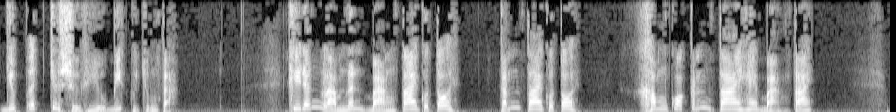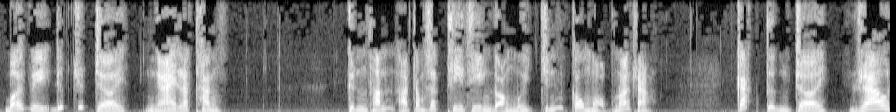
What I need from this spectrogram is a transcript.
giúp ích cho sự hiểu biết của chúng ta. Khi đấng làm nên bàn tay của tôi, cánh tay của tôi, không có cánh tay hay bàn tay. Bởi vì Đức Chúa Trời, Ngài là thần. Kinh Thánh ở trong sách Thi Thiên đoạn 19 câu 1 nói rằng, các tầng trời rao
